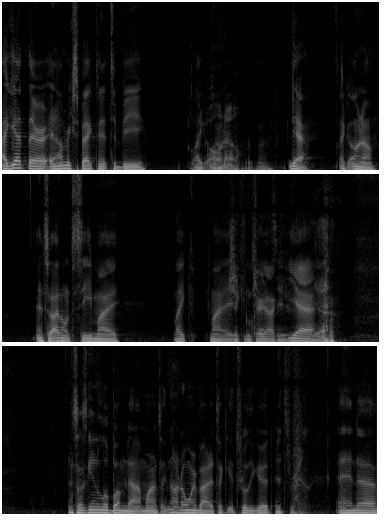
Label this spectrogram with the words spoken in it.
I get there and I'm expecting it to be, Like oh no. yeah, like oh no, and so I don't see my like my Chicken teriyaki- yeah, Yeah. And so I was getting a little bummed out. Martin's like, no, don't worry about it. It's like it's really good. It's real. And uh,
